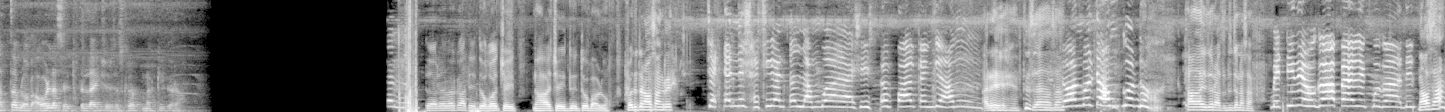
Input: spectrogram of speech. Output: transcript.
आजचा ब्लॉग आवडला असेल तर लाईक शेअर सबस्क्राईब नक्की करा. तर बघा ते दोघं चैत हा चैतू तो बाळू. हो तुझं नाव सांग रे. चैतन्य शशिकांत लांबा पार करेंगे हम. अरे तुझं नाव सांग. डॉन बोलते हमको दो? थांब ना, तुझं नाव तुझं नाव सांग. बेटी ने होगा पैर एक दिल नाव सांग.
